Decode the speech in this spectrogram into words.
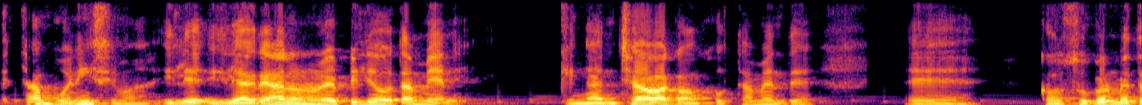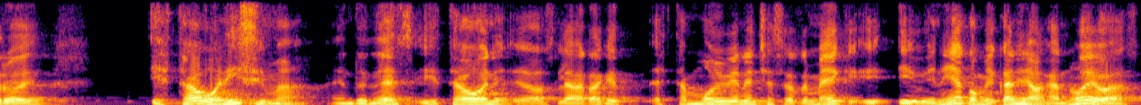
estaban buenísimas. Y le, agregaron un epílogo también que enganchaba con justamente eh, con Super Metroid. Y estaba buenísima, ¿entendés? Y estaba la verdad que está muy bien hecha ese remake y, y venía con mecánicas nuevas.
